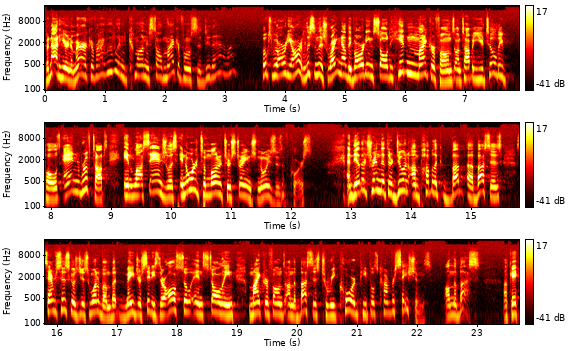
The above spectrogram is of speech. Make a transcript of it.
but not here in America, right? We wouldn't come on and install microphones to do that, right? Folks, we already are. Listen to this. Right now, they've already installed hidden microphones on top of utility poles and rooftops in Los Angeles in order to monitor strange noises, of course. And the other trend that they're doing on public bu- uh, buses, San Francisco is just one of them, but major cities, they're also installing microphones on the buses to record people's conversations on the bus. Okay?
